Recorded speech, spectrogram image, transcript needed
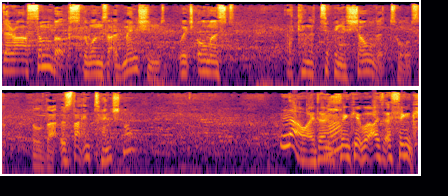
there are some books, the ones that I've mentioned, which almost are kind of tipping a shoulder towards all that. Is that intentional? No, I don't No? think it. Well, I, I think.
